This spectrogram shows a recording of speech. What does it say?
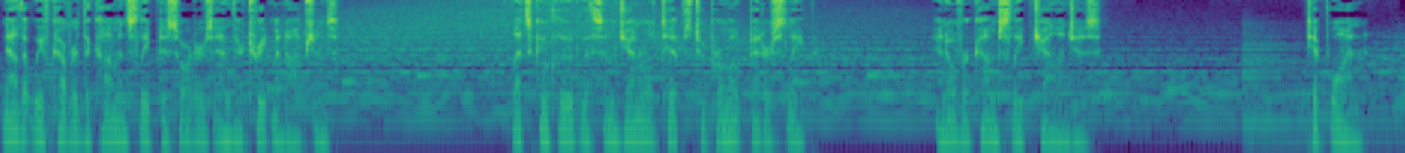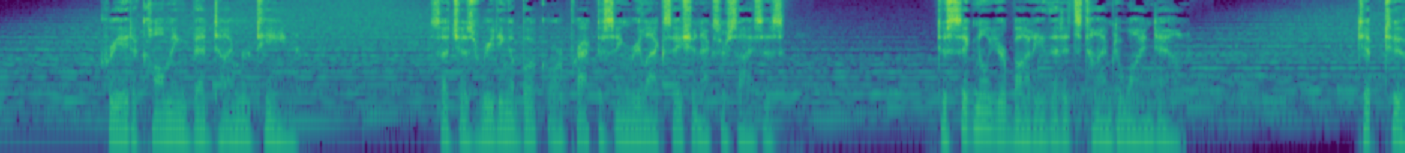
Now that we've covered the common sleep disorders and their treatment options, let's conclude with some general tips to promote better sleep and overcome sleep challenges. Tip 1 Create a calming bedtime routine, such as reading a book or practicing relaxation exercises, to signal your body that it's time to wind down. Tip 2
